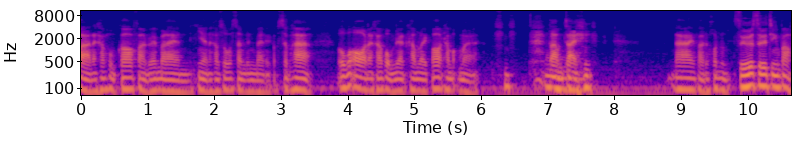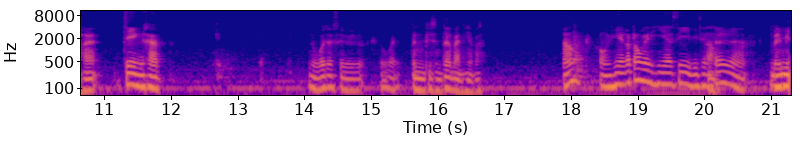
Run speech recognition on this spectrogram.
ว่าๆนะครับ ผมก็ฝากด้วยแบรนด์เฮียนะครับซูเปอร์ซันเป็นแบรนด์เกี่ยวกับเสื้อผ้าโอเวอร์ออนะครับผมอยากทำอะไรก็ทำออกมา ตามใจ ได้ฝากทุกคนซื้อซื้อจริงเปล่าฮะ จริงครับ หนูก็จะซื้อด้วยเป็นพรีเซนเตอร์แบรนด์เฮียปะ เอ้า ของเฮียก็ต้องเป็นเฮียสิพรีเซนเตอร์อะ ไม่มี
